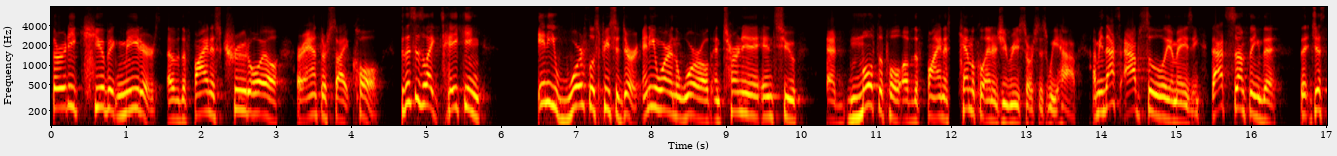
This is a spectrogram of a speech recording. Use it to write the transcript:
30 cubic meters of the finest crude oil or anthracite coal. So this is like taking any worthless piece of dirt anywhere in the world and turning it into a multiple of the finest chemical energy resources we have. I mean, that's absolutely amazing. That's something that, that just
